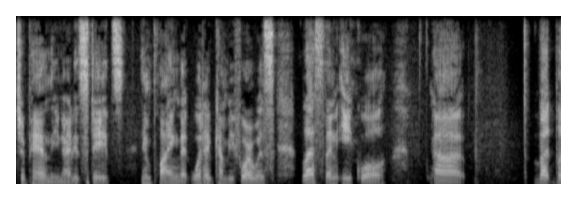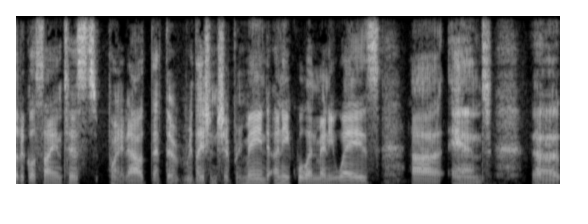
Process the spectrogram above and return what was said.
Japan and the United States, implying that what had come before was less than equal. Uh, but political scientists pointed out that the relationship remained unequal in many ways, uh, and uh,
